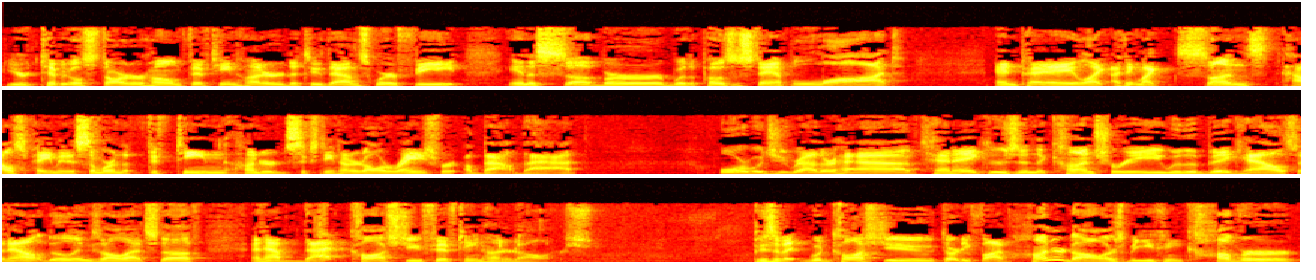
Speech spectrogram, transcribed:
your typical starter home, 1500 to 2000 square feet in a suburb with a postage stamp lot and pay like I think my son's house payment is somewhere in the fifteen hundred, sixteen hundred dollar range for about that. Or would you rather have ten acres in the country with a big house and outbuildings and all that stuff, and have that cost you fifteen hundred dollars? Because if it would cost you thirty five hundred dollars, but you can cover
